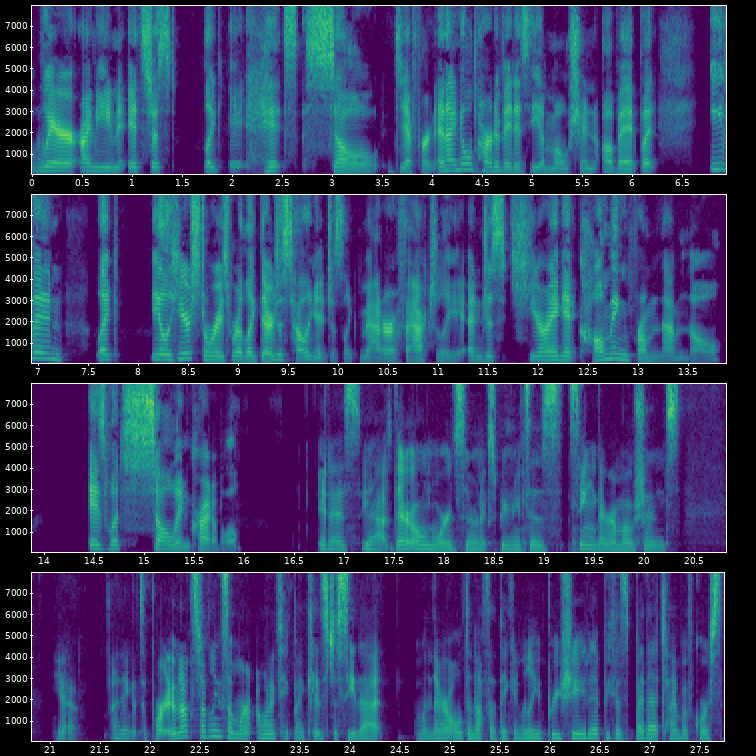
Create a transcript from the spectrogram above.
Where, I mean, it's just like it hits so different. And I know part of it is the emotion of it, but even like, You'll hear stories where like they're just telling it just like matter of factly and just hearing it coming from them though is what's so incredible. It is, yeah. Their own words, their own experiences, seeing their emotions. Yeah, I think it's important. And that's definitely somewhere I want to take my kids to see that when they're old enough that they can really appreciate it. Because by that time, of course,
